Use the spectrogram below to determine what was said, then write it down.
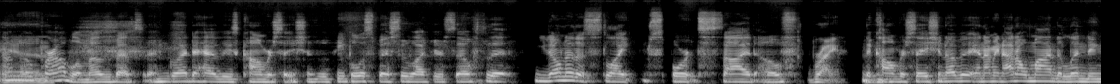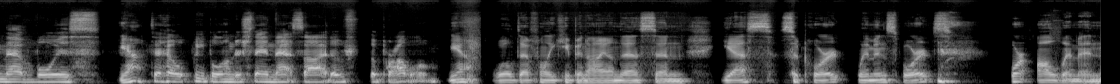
Oh, no problem. I was about to say, I'm glad to have these conversations with people, especially like yourself, that you don't know the like sports side of right the mm-hmm. conversation of it. And I mean, I don't mind lending that voice. Yeah. To help people understand that side of the problem. Yeah. We'll definitely keep an eye on this. And yes, support women's sports. for all women,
